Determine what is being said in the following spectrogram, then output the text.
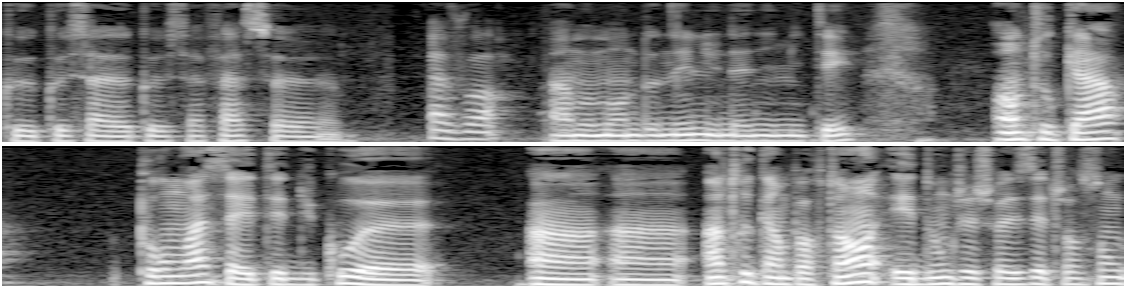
que, que, ça, que ça fasse euh, À voir. à un moment donné l'unanimité. En tout cas, pour moi, ça a été du coup euh, un, un, un truc important et donc j'ai choisi cette chanson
